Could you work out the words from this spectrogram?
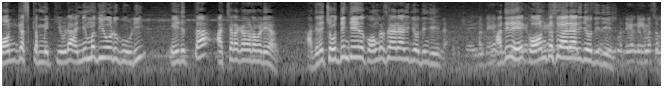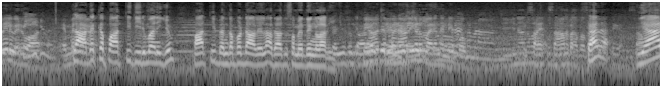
കോൺഗ്രസ് കമ്മിറ്റിയുടെ അനുമതിയോടുകൂടി എടുത്ത അച്ചടക്ക നടപടിയാണ്. അതിനെ ചോദ്യം ചെയ്യുന്ന കോൺഗ്രസ്സുകാരും ചോദ്യം ചെയ്യില്ല. അതിന് കോൺഗ്രസ്സുകാരും ചോദ്യം ചെയ്യില്ല. അദ്ദേഹം നിയമസഭയിൽ വരുവാ. അല്ല അതൊക്കെ പാർട്ടി തീരുമാനിക്കും. പാർട്ടി ബന്ധപ്പെട്ട ആളുകൾ അതാത് സമയത്ത് നിങ്ങൾ അറിയിക്കും. അല്ല, ഞാൻ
